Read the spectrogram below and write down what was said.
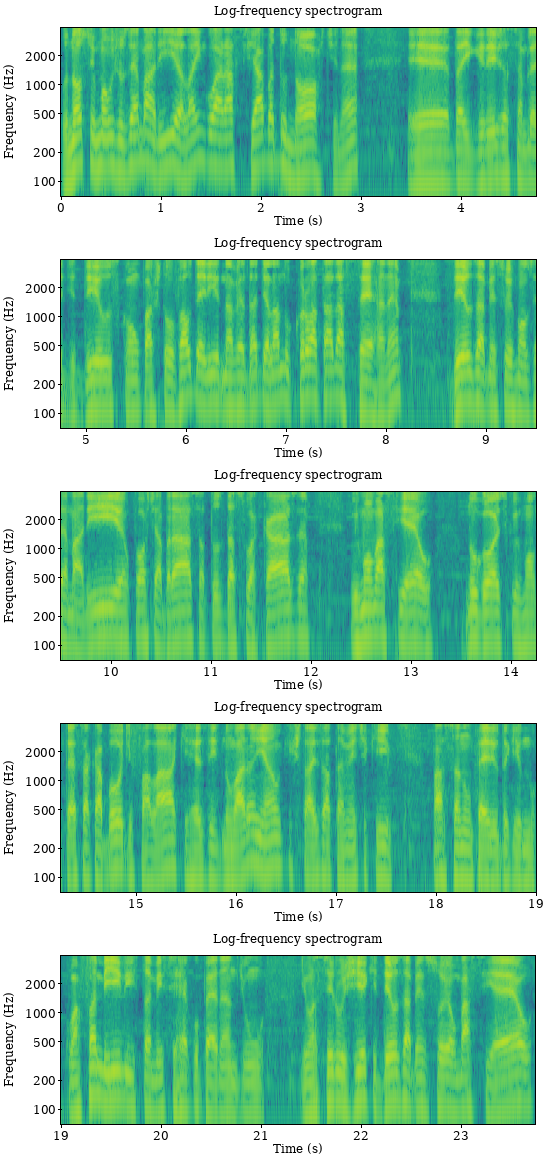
O nosso irmão José Maria, lá em Guaraciaba do Norte, né? É, da Igreja Assembleia de Deus, com o pastor Valderi, na verdade é lá no Croatá da Serra, né? Deus abençoe o irmão José Maria, um forte abraço a todos da sua casa. O irmão Maciel no Góis que o irmão Tessa acabou de falar, que reside no Maranhão, que está exatamente aqui passando um período aqui com a família e também se recuperando de, um, de uma cirurgia. Que Deus abençoe ao Maciel.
